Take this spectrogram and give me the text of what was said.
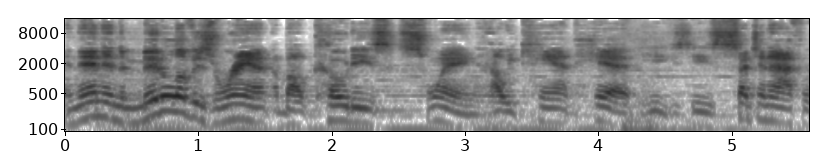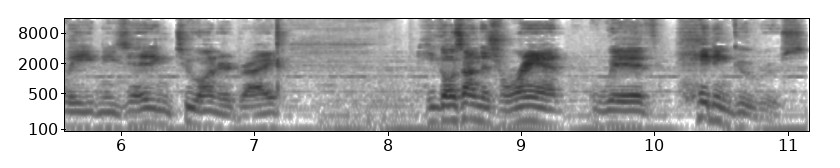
And then in the middle of his rant about Cody's swing, how he can't hit, he's, he's such an athlete and he's hitting 200, right? He goes on this rant with hitting gurus.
